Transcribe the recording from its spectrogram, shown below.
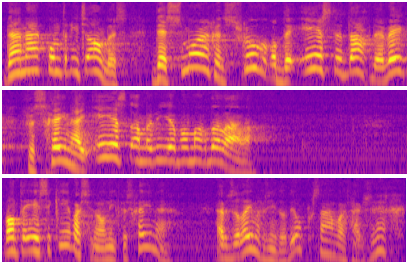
Daarna komt er iets anders. Des morgens vroeg op de eerste dag der week verscheen hij eerst aan Maria van Magdalena. Want de eerste keer was hij nog niet verschenen. Hebben ze alleen maar gezien dat hij opgestaan was. Hij is weg.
